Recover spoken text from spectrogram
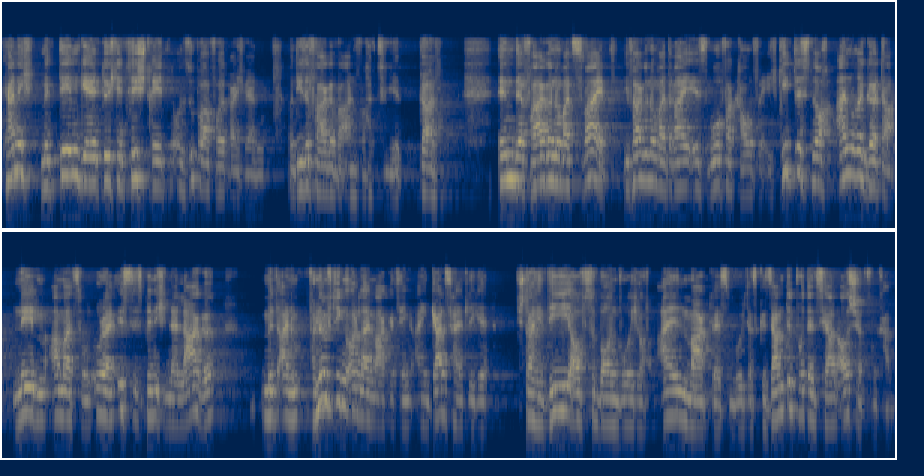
kann ich mit dem Geld durch den Tisch treten und super erfolgreich werden? Und diese Frage beantworten wir dann in der Frage Nummer zwei. Die Frage Nummer drei ist, wo verkaufe ich? Gibt es noch andere Götter neben Amazon oder ist es, bin ich in der Lage, mit einem vernünftigen Online-Marketing eine ganzheitliche Strategie aufzubauen, wo ich auf allen Marktplätzen, wo ich das gesamte Potenzial ausschöpfen kann?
